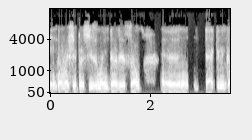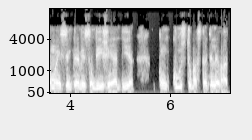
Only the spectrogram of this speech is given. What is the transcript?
então vai ser preciso uma intervenção é, técnica, uma intervenção de engenharia com custo bastante elevado.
